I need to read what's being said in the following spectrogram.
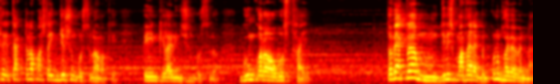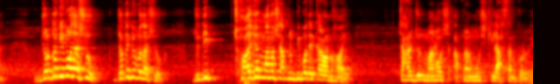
থেকে চারটা না পাঁচটা ইঞ্জেকশন করছিল আমাকে। পেইন কিলার ইঞ্জেকশন করছিল। গুম করা অবস্থায়। তবে একটা জিনিস মাথায় রাখবেন, কোনো ভয় পাবেন না। যত বিপদ আসুক যত বিপদ আসুক, যদি ছয়জন মানুষ আপনার বিপদের কারণ হয়, চারজন মানুষ আপনার মুশকিল আসান করবে।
